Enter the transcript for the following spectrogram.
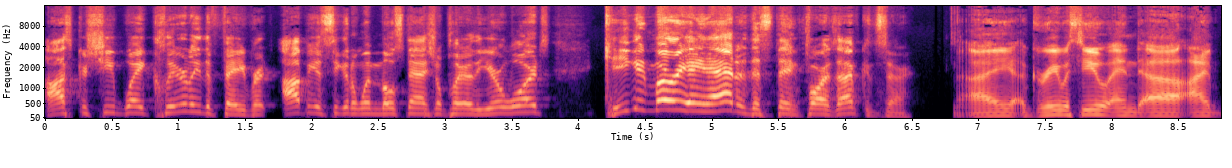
Oscar Tshiebwe, clearly the favorite, obviously going to win most National Player of the Year awards. Keegan Murray ain't out of this thing, far as I'm concerned. I agree with you, and uh, I'm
